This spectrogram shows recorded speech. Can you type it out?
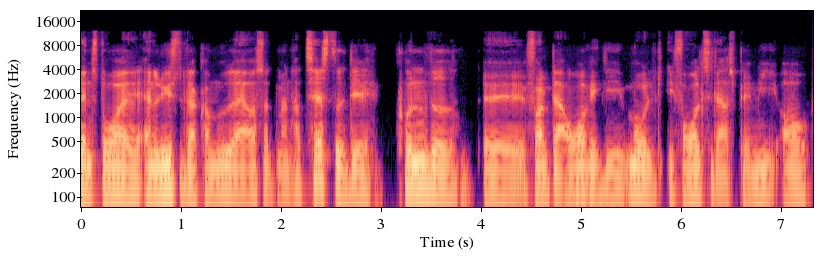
den store øh, analyse, der er kommet ud af, også at man har testet det kun ved øh, folk, der er overvægtige målt i forhold til deres BMI. Og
